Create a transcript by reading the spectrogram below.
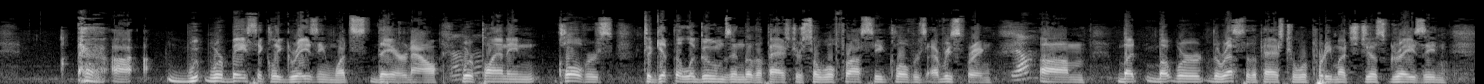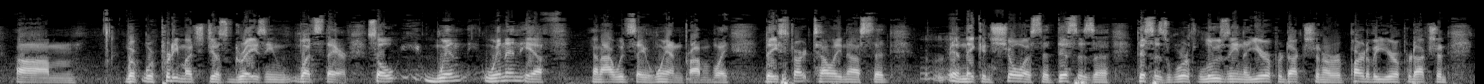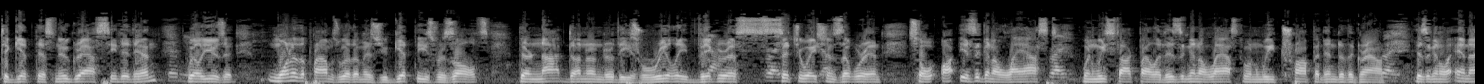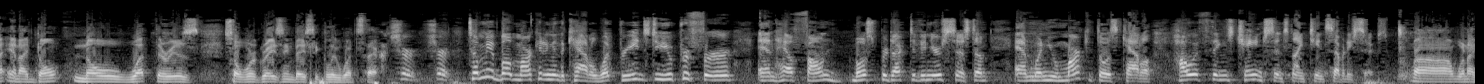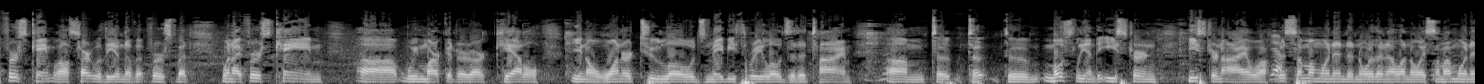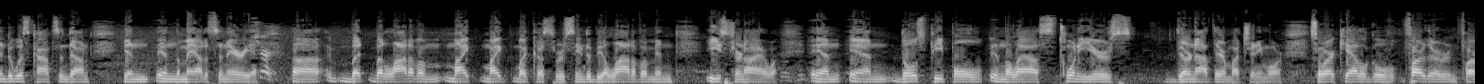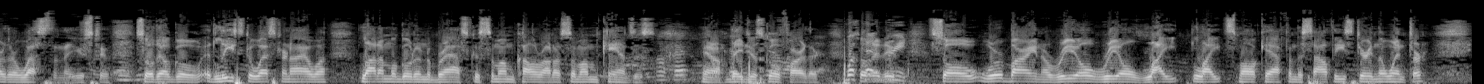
uh, we- we're basically grazing what's there now. Uh-huh. We're planting clovers to get the legumes into the pasture, so we'll frost seed clovers every spring. Yeah. Um, but but we're the rest of the pasture we're pretty much just grazing. Um, we're, we're pretty much just grazing what's there. So when when and if and I would say when probably they start telling us that, and they can show us that this is a this is worth losing a year of production or part of a year of production to get this new grass seeded in, we'll use it. One of the problems with them is you get these results, they're not done under these really vigorous Yeah, right. situations that we're in. So uh, is it going to last Right. when we stockpile it? Is it going to last when we tromp it into the ground? Right. Is it going to? And I, and I don't know what there is. So we're grazing basically what's there. Sure, sure. Tell me about marketing of the cattle. What breeds do you prefer and have found most productive in your system? And when you market those cattle, how have things changed since 1976? Uh, when I first came, well, I'll start with the end of it first. But when I first came, uh, we marketed our cattle, you know, one or two loads, maybe three loads at a time, um, to, to, to mostly into eastern eastern Iowa. Yeah. Some of them went into northern Illinois. Some of them went into Wisconsin down in, in the Madison area. Sure. Uh, but but a lot of them, my, my my customers seem to be a lot of them in eastern Iowa, and and those people in the last 20 years they're not there much anymore. So our cattle go farther and farther west than they used to. So they'll go at least to western Iowa. A lot of them will go to Nebraska. Some of them Colorado. Some of them Kansas. Okay. You know, they just go farther. What so kind of breed? So we're buying a real, real light, light small calf in the southeast during the winter,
